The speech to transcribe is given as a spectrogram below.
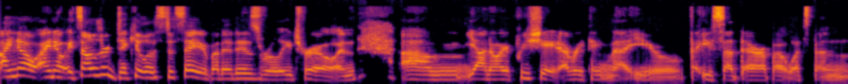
I know, I know. It sounds ridiculous to say, but it is really true. And um, yeah, no, I appreciate everything that you that you said there about what's been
